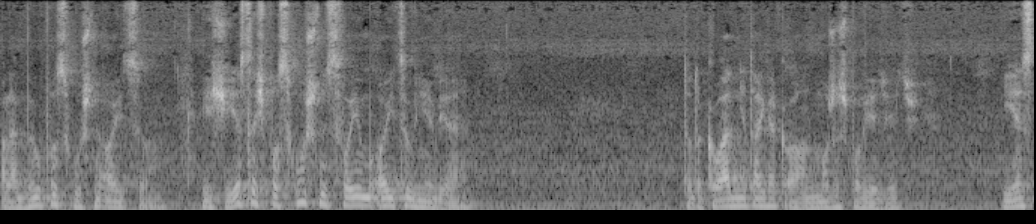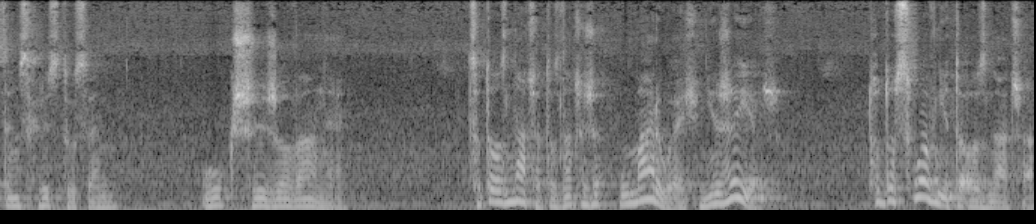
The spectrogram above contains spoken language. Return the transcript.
Ale był posłuszny Ojcu. Jeśli jesteś posłuszny swojemu Ojcu w niebie, to dokładnie tak jak On możesz powiedzieć: Jestem z Chrystusem ukrzyżowany. Co to oznacza? To znaczy, że umarłeś, nie żyjesz. To dosłownie to oznacza.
